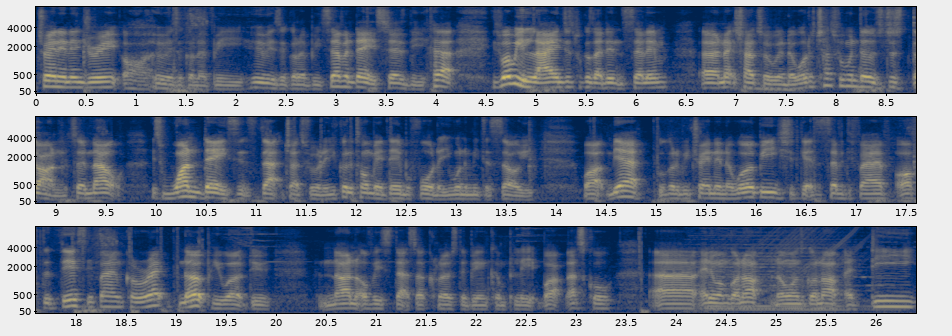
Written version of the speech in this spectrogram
Training injury. Oh, who is it gonna be? Who is it gonna be? Seven days, Szczesny. He's probably lying just because I didn't sell him uh, next transfer window. Well, the transfer window is just done. So now it's one day since that transfer window. You could have told me a day before that you wanted me to sell you. But yeah, we're going to be training Iwobi. He should get to 75 after this, if I'm correct. Nope, he won't do. None of his stats are close to being complete, but that's cool. Uh, anyone gone up? No one's gone up. A D,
